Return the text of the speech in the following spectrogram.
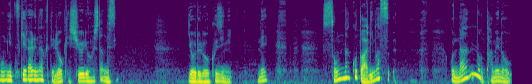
も見つけられなくてロケ終了したんですよ。夜6時に。ね。そんなことあります？これ何のための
